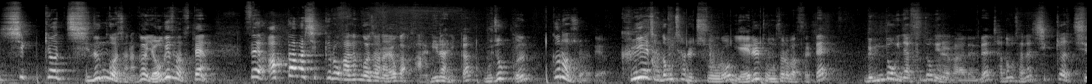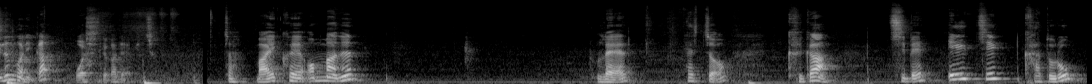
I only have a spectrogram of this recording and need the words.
씻겨지는 거잖아. 그럼 여기서 봤을 땐 쌤, 아빠가 씻기러 가는 거잖아요가 아니라니까 무조건 끊어줘야 돼요. 그의 자동차를 주어로 얘를 동사로 봤을 때 능동이냐 수동이냐를 봐야 되는데 자동차는 씻겨지는 거니까 워시드가 돼야겠죠. 자, 마이크의 엄마는 let 했죠. 그가 집에 일찍 가도록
